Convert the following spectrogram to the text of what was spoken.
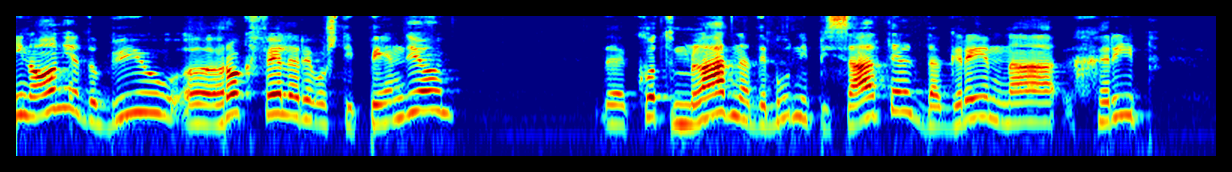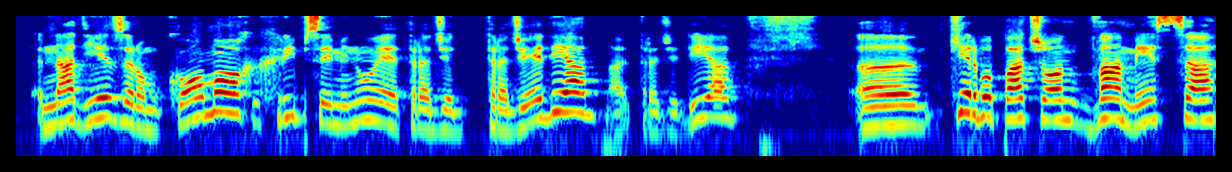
In on je dobil uh, Rockefellerjevo štipendijo kot mlad nadebudni pisatelj, da gre na hrib nad jezerom Komo, hrib se imenuje traže, Tragedija ali Tragedija, uh, kjer bo pač on dva meseca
